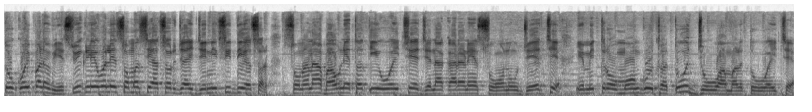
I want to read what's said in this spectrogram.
તો કોઈ પણ વૈશ્વિક લેવલે સમસ્યા સર્જાય જેની સીધી અસર સોનાના ભાવને થતી હોય છે, જેના કારણે સોનું જે છે એ મિત્રો મોંઘું થતું જોવા મળતું હોય છે.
